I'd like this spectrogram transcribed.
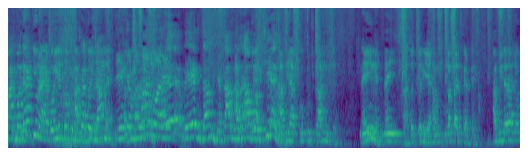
आप बता क्यों रहा है? बोलिए तो आपका कोई काम है? ये क्या मसाज हुआ है? एकदम झकास अभी आपको कुछ काम नहीं है? नहीं है? नहीं। हाँ तो चलिए हम मसाज करते हैं। आप इधर आ जाओ।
